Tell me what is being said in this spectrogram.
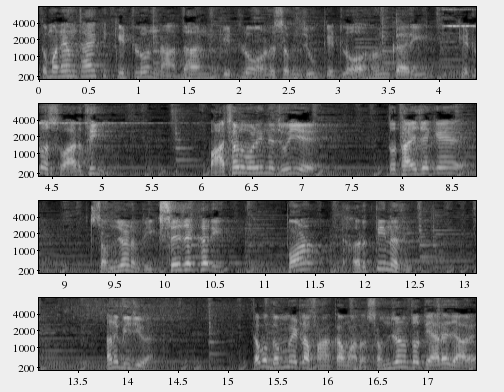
તો મને એમ થાય કે કેટલો નાદાન, કેટલો અણસમજુ, કેટલો અહંકારી, કેટલો સ્વાર્થી પાછળ વળીને જોઈએ તો થાય છે કે સમજણ વિકસે છે ખરી, પણ ઠરતી નથી. અને બીજી વાત, તમે ગમે એટલા ફાંકા મારો, સમજણ તો ત્યારે જ આવે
